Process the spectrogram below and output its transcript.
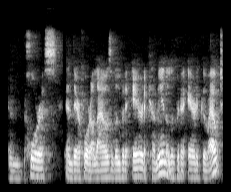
and porous and therefore allows a little bit of air to come in, a little bit of air to go out,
